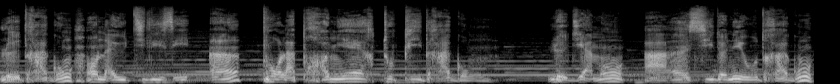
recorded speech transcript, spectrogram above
Le dragon en a utilisé un pour la première toupie dragon. Le diamant a ainsi donné au dragon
